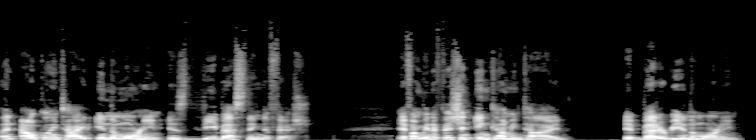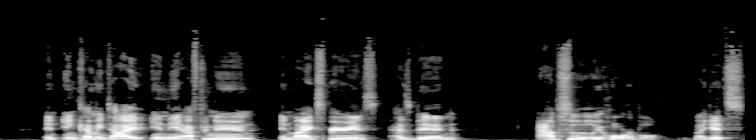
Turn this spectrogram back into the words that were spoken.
an outgoing tide in the morning is the best thing to fish. If I'm going to fish an incoming tide, it better be in the morning. An incoming tide in the afternoon, in my experience, has been absolutely horrible. Like it's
